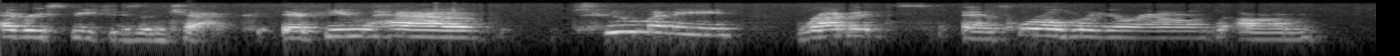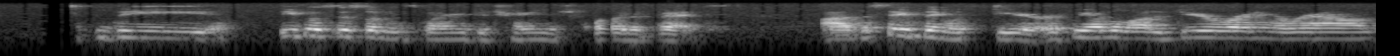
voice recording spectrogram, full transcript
every species in check. If you have too many rabbits and squirrels running around, um, the ecosystem is going to change quite a bit. Uh, the same thing with deer. If we have a lot of deer running around,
